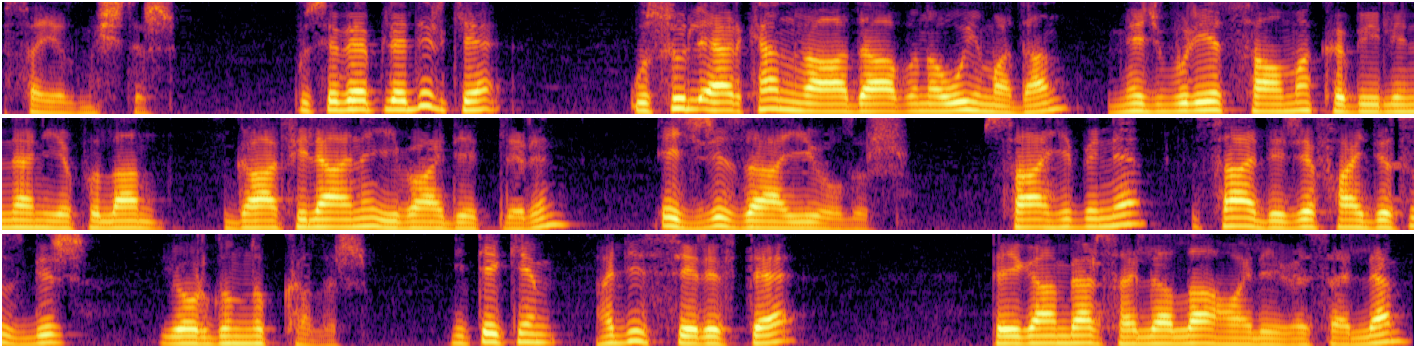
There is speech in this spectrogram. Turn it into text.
sayılmıştır. Bu sebepledir ki usul erkan ve adabına uymadan mecburiyet savma kabilinden yapılan gafilane ibadetlerin ecri zayi olur. sahibine sadece faydasız bir yorgunluk kalır. Nitekim hadis-i şerifte Peygamber sallallahu aleyhi ve sellem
